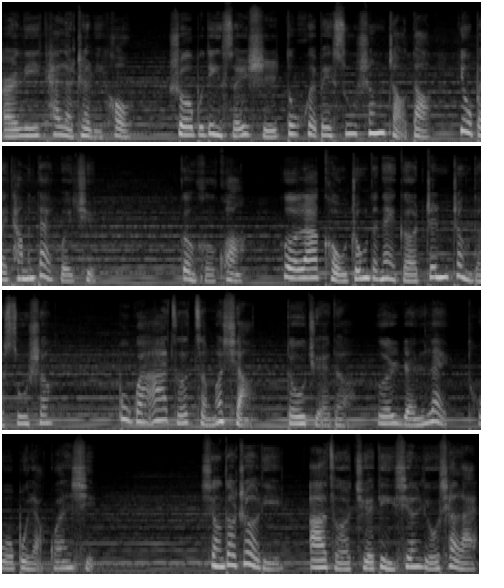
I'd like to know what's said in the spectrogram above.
而离开了这里后，说不定随时都会被苏生找到，又被他们带回去。更何况赫拉口中的那个真正的苏生，不管阿泽怎么想，都觉得和人类脱不了关系。想到这里。阿泽决定先留下来，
